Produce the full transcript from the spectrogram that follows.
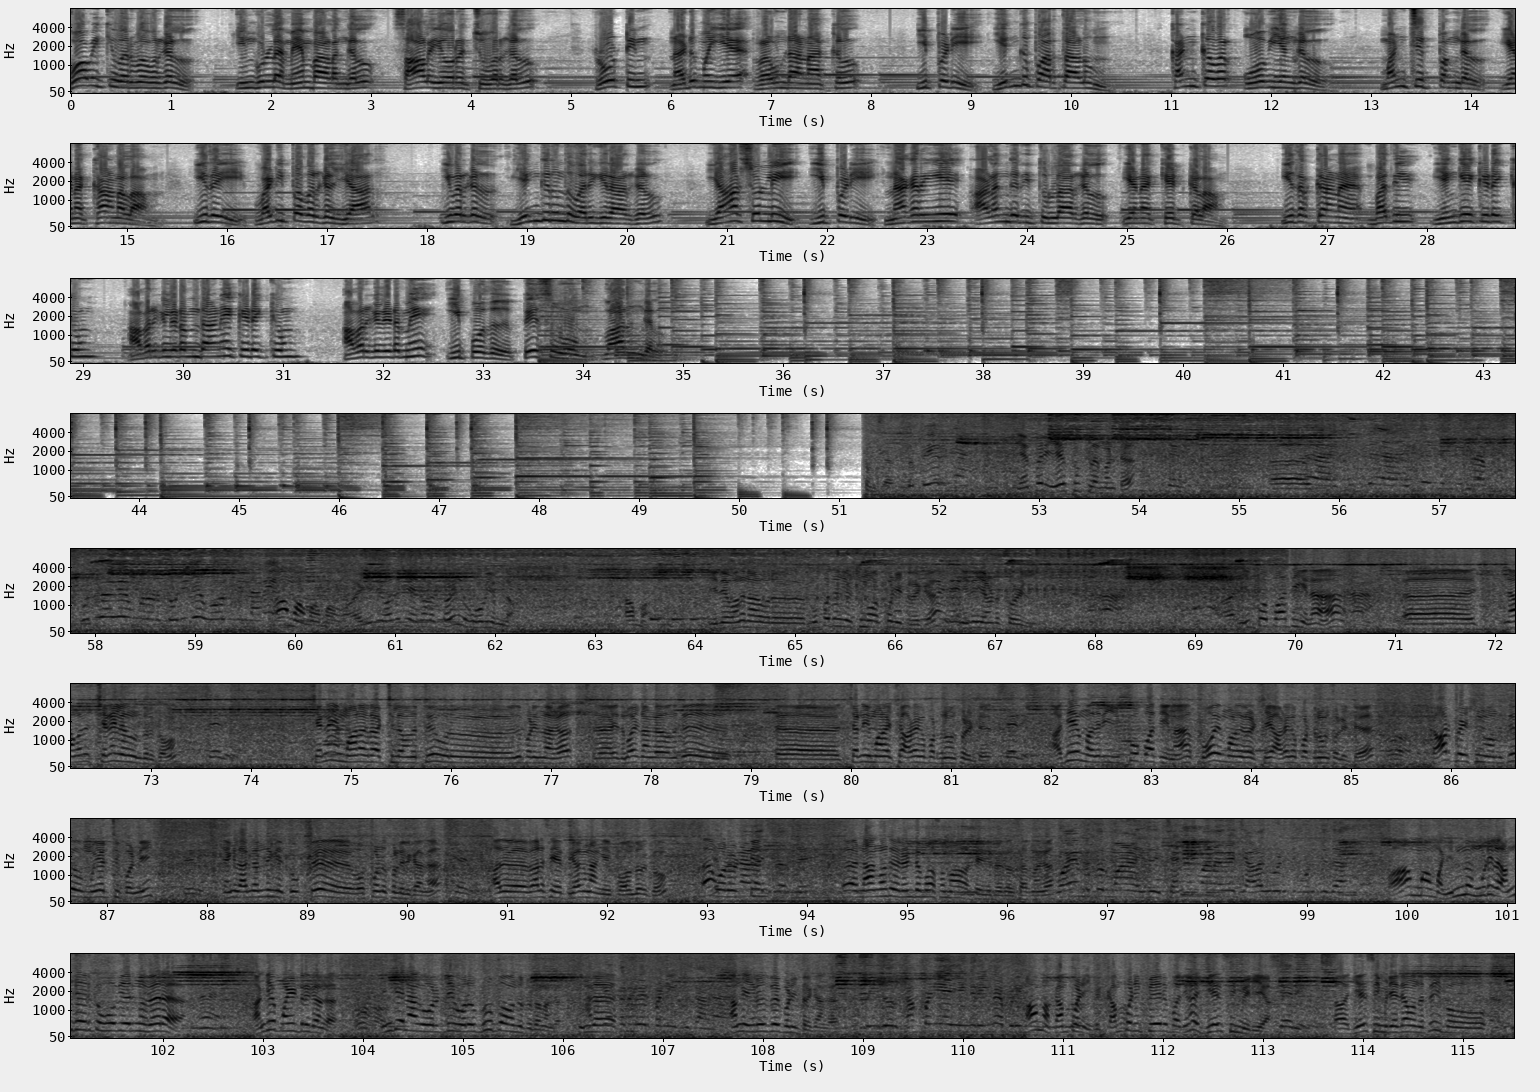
கோவைக்கு வருபவர்கள் இங்குள்ள மேம்பாலங்கள் சாலையோரச் சுவர்கள் ரோட்டின் நடுமைய ரவுண்டானாக்கள் இப்படி எங்கு பார்த்தாலும் கண்கவர் ஓவியங்கள் மண் சிற்பங்கள் என காணலாம். இதை வடிப்பவர்கள் யார்? இவர்கள் எங்கிருந்து வருகிறார்கள்? யார் சொல்லி இப்படி நகரையே அலங்கரித்துள்ளார்கள் என கேட்கலாம். இதற்கான பதில் எங்கே கிடைக்கும்? அவர்களிடம்தானே கிடைக்கும்? அவர்களிடமே இப்போது பேசுவோம் வாருங்கள். என் பேர் ஏசு கிளமெண்ட்டு பொதுவாகவே உங்களோட தொழிலே ஓவியம் தானே? ஆமாம் ஆமாம் ஆமாம் இது வந்துட்டு என்னோட தொழில் ஓவியம் தான். ஆமாம் இது வந்து நான் ஒரு முப்பத்தஞ்சு வருஷமாக ஒர்க் பண்ணிட்டு இருக்கேன் இது என்னோட தொழில். இப்போ பார்த்தீங்கன்னா நான் வந்து சென்னையிலேருந்து வந்திருக்கோம். சரி. சென்னை மாநகராட்சியில் வந்துட்டு ஒரு இது பண்ணியிருந்தாங்க. இது மாதிரி நாங்கள் வந்துட்டு சென்னை மாநகராட்சி அழகுப்படுத்தணும்னு சொல்லிட்டு. சரி. அதே மாதிரி இப்போ பார்த்தீங்கன்னா கோவை மாநகராட்சியை அழகுப்படுத்தணும்னு சொல்லிட்டு கார்ப்பரேஷன் வந்துட்டு முயற்சி பண்ணி எங்களை அங்கேருந்து இங்கே கூப்பிட்டு ஒர்க் பண்ண சொல்லியிருக்காங்க. அது வேலை செய்யறதுக்காக நாங்கள் இப்போ வந்திருக்கோம். ஒரு? நாங்கள் வந்து ரெண்டு மாதமாக செஞ்சுட்டு இருக்கோம் சார் நாங்கள் கோயம்புத்தூர் மா இது சென்னை மாநகராட்சி அழகுபடுத்தி முடிஞ்சுதா? ஆமாம் ஆமாம் இன்னும் முடியல. அங்கே இருக்க ஓவியருங்க வேற. அங்கேயே பண்ணிட்டு இருக்காங்க இங்கே நாங்கள் ஒரு டீம் ஒரு குரூப்பாக வந்துட்டு இருக்கோம் நாங்கள் இந்த பேர் பண்ணிட்டு இருக்காங்க அங்கே இருபது பேர் பண்ணிட்டு இருக்காங்க இது ஒரு கம்பெனியா இயங்குறீங்களா எப்படி? ஆமாம் கம்பெனி கம்பெனி பேர் பார்த்தீங்கன்னா ஜேசி மீடியா சரி. ஜேசி மீடியா தான் வந்துட்டு இப்போ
